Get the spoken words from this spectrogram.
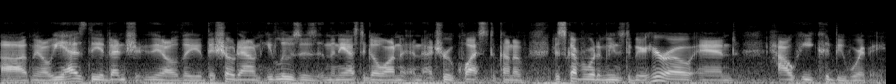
Uh, you know, he has the adventure, you know, the the showdown, he loses, and then he has to go on an, a true quest to kind of discover what it means to be a hero and how he could be worthy.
